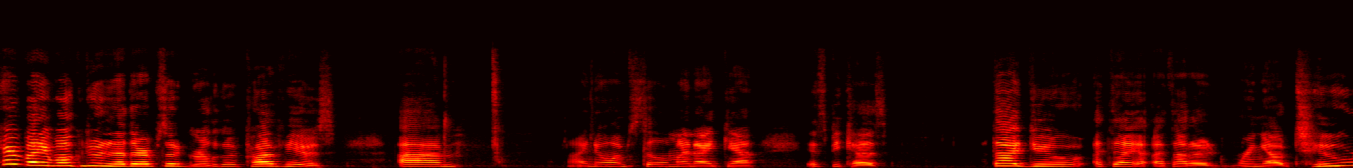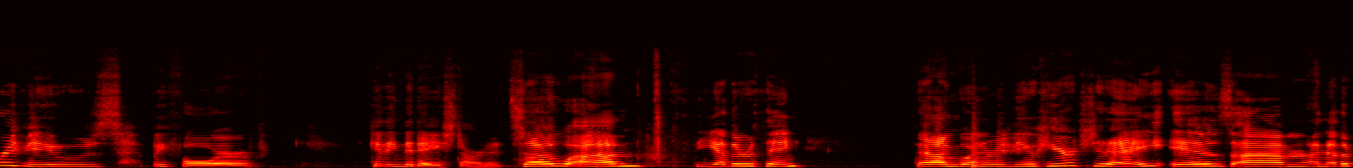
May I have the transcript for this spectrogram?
Hey everybody, welcome to another episode of Girl Prop Views. Um, I know I'm still in my nightgown. It's because I thought I'd do. I thought I thought I'd ring out two reviews before getting the day started. So, um, the other thing that I'm going to review here today is um another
